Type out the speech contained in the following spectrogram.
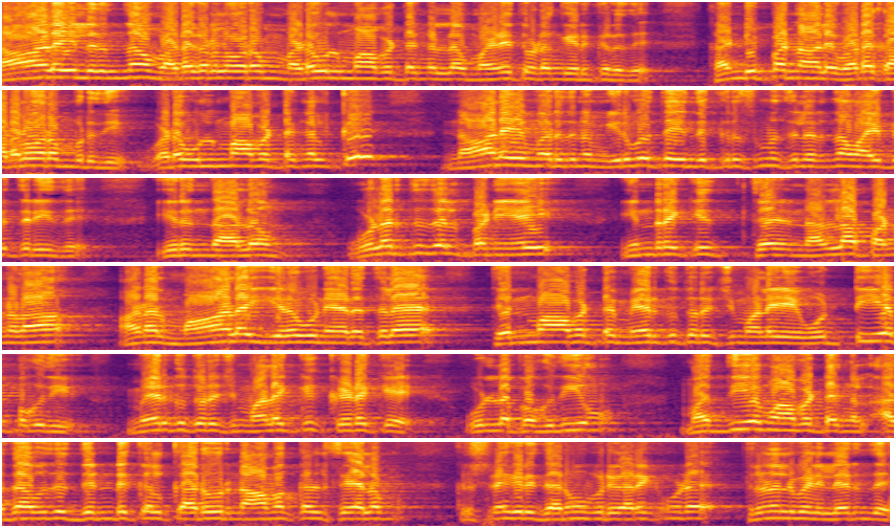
நாளையிலிருந்து தான் வடகடலோரம் வட உள் மாவட்டங்களில் மழை தொடங்க இருக்கிறது. கண்டிப்பாக நாளை வட கடலோரம் உறுதி வட உள் மாவட்டங்களுக்கு நாளைய மறுதினம் இருபத்தைந்து கிறிஸ்மஸில் தான் வாய்ப்பு தெரியுது. இருந்தாலும் உலர்த்துதல் பணியை இன்றைக்கு தெ- நல்லா பண்ணலாம். ஆனால் மாலை இரவு நேரத்தில் தென் மாவட்ட மேற்கு தொடர்ச்சி மலையை ஒட்டிய பகுதி மேற்கு தொடர்ச்சி மலைக்கு கிழக்கே உள்ள பகுதியும் மத்திய மாவட்டங்கள் அதாவது திண்டுக்கல் கரூர் நாமக்கல் சேலம் கிருஷ்ணகிரி தருமபுரி வரைக்கும் கூட திருநெல்வேலியிலிருந்து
